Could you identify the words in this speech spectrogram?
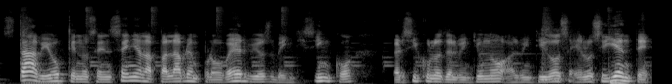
sabio que nos enseña la palabra en Proverbios 25, versículos del 21 al 22, es lo siguiente.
